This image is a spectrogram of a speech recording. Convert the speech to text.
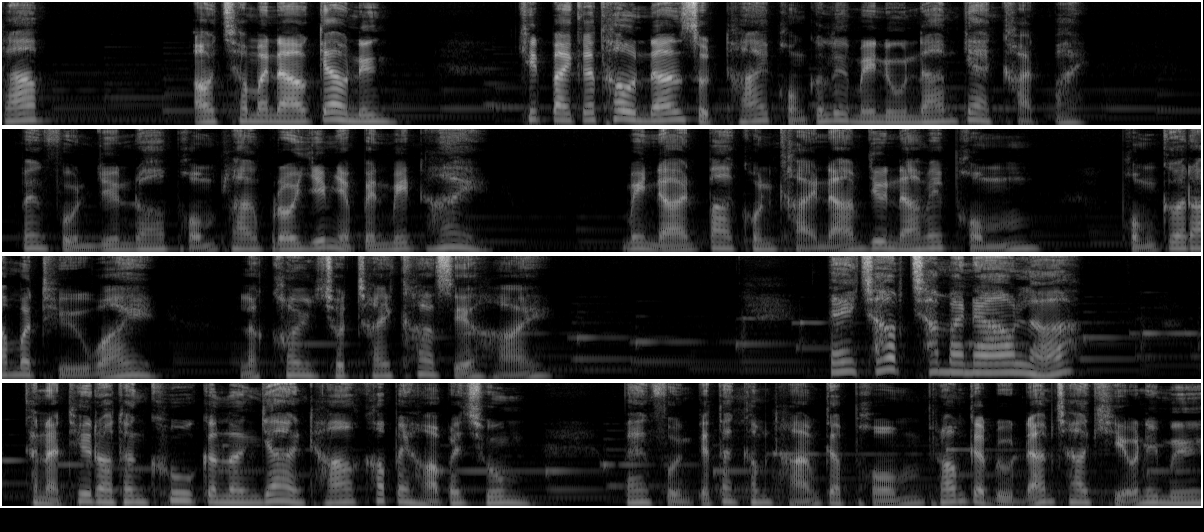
ครับ เอาชามะนาวแก้วหนึ่งคิดไปก็เท่านั้นสุดท้ายผมก็เลือกเมนูน้ำแก้ขาดไป แป้งฝุ่นยืนรอผมพลางโปรยยิ้มอย่างเป็นมิตรให้ ไม่นานป้าคนขายน้ำยื่นน้ำให้ผม ผมก็รับมาถือไว้ แล้วค่อยชดใช้ค่าเสียหายเต้ยชอบชามะนาวเหรอ ขณะที่เราทั้งคู่กำลังย่างเท้าเข้าไปหอประชุม แป้งฝุ่นก็ตั้งคำถามกับผม พร้อมกับดูดน้ำชาเขียวในมือ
